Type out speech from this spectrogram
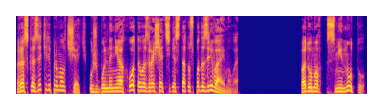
«Рассказать или промолчать? Уж больно неохота возвращать себе статус подозреваемого». Подумав с минуту,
